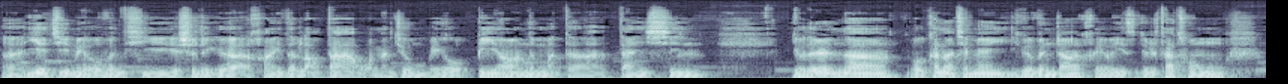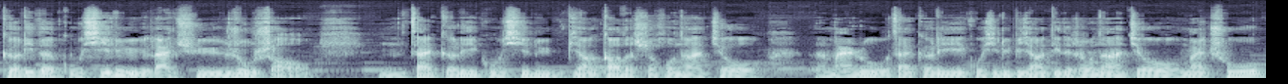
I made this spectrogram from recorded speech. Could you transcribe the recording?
呃，业绩没有问题，是这个行业的老大，我们就没有必要那么的担心。有的人呢，我看到前面一个文章很有意思，就是他从格力的股息率来去入手，嗯，在格力股息率比较高的时候呢，就呃买入；在格力股息率比较低的时候呢，就卖出。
